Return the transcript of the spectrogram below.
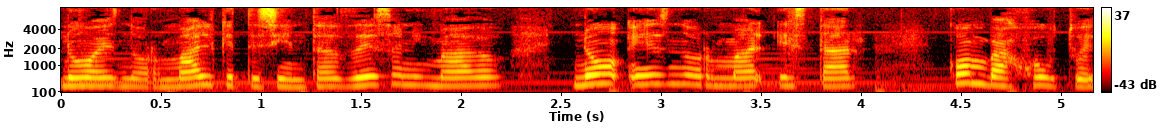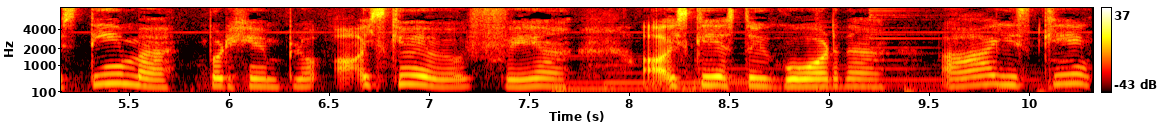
no es normal que te sientas desanimado, no es normal estar con bajo autoestima. Por ejemplo, ay, es que me veo fea, ay, es que ya estoy gorda, ay, es que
